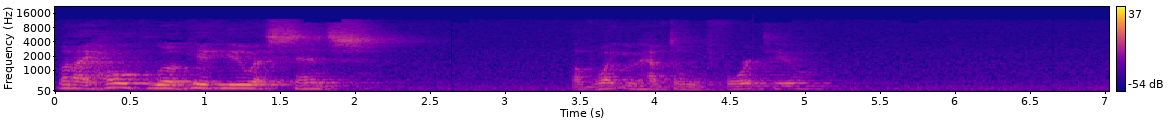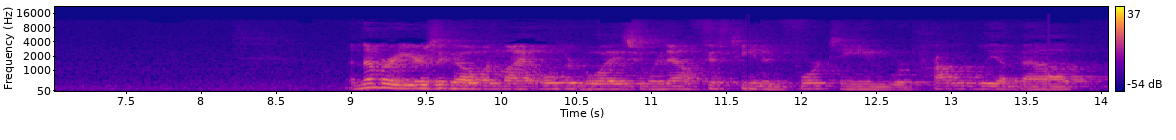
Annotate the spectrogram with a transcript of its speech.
but I hope will give you a sense of what you have to look forward to. A number of years ago, when my older boys, who are now 15 and 14, were probably about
